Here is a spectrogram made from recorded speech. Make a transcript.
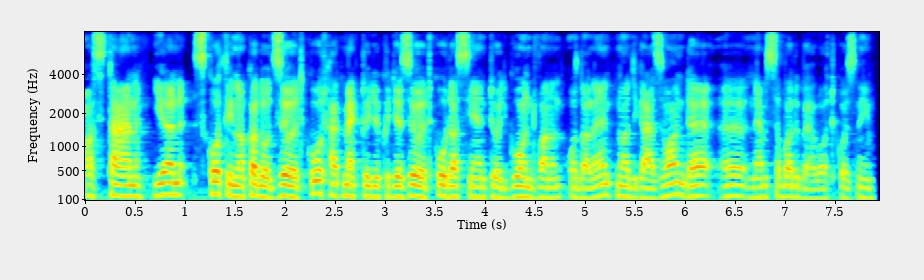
Aztán jön Scottinak adott zöld kód, hát megtudjuk, hogy a zöld kód azt jelenti, hogy gond van odalent, nagy gáz van, de ö, nem szabad beavatkozni.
